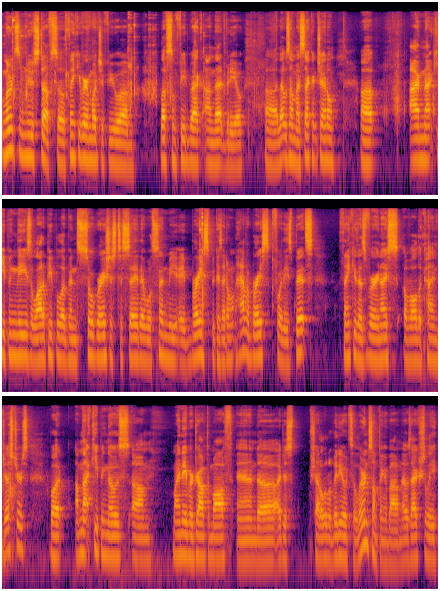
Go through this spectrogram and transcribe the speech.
learned some new stuff. So thank you very much if you um, left some feedback on that video. Uh, that was on my second channel. Uh, I'm not keeping these. A lot of people have been so gracious to say they will send me a brace because I don't have a brace for these bits. Thank you. That's very nice of all the kind gestures. But I'm not keeping those. Um, my neighbor dropped them off and uh, I just shot a little video to learn something about them. That was actually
